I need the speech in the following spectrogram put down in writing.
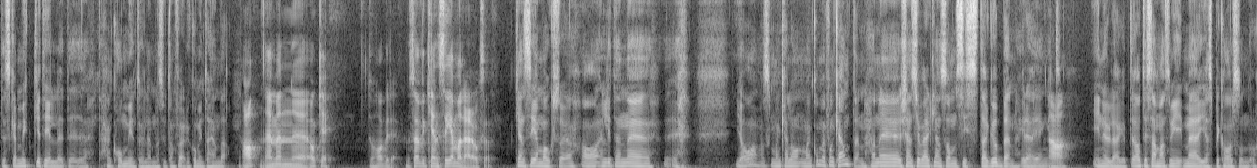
det ska mycket till. Det, han kommer ju inte att lämnas utanför, det kommer inte att hända. Ja, nej men eh, okej. Okay. Då har vi det. Så har vi Ken Sema där också. Ken Sema också, ja. ja en liten eh, ja, vad ska man kalla honom? Han kommer från kanten. Han är, känns ju verkligen som sista gubben i det här gänget. Ja. I nuläget. Ja, tillsammans med, med Jesper Karlsson då.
